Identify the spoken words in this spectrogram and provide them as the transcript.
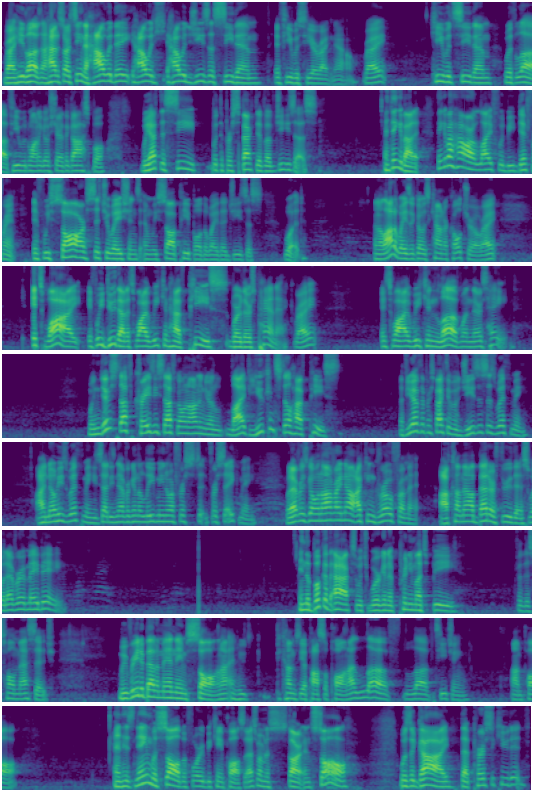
right? He loves. And I had to start seeing that. How would they? How would how would Jesus see them if he was here right now? Right? He would see them with love. He would want to go share the gospel. We have to see with the perspective of Jesus. And think about it. Think about how our life would be different if we saw our situations and we saw people the way that Jesus would. In a lot of ways, it goes countercultural, right? It's why, if we do that, it's why we can have peace where there's panic, right? It's why we can love when there's hate. When there's stuff, crazy stuff going on in your life, you can still have peace. If you have the perspective of Jesus is with me, I know He's with me. He said He's never going to leave me nor forsake me. Whatever's going on right now, I can grow from it. I'll come out better through this, whatever it may be. In the book of Acts, which we're going to pretty much be for this whole message, we read about a man named Saul, and, I, and who becomes the Apostle Paul. And I love, love teaching on Paul. And his name was Saul before he became Paul. So that's where I'm going to start. And Saul was a guy that persecuted,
